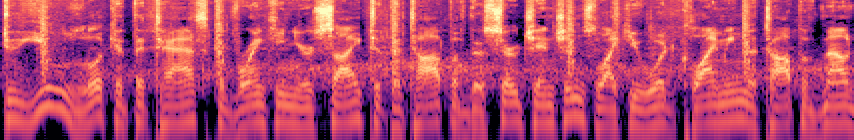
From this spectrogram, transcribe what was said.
Do you look at the task of ranking your site at the top of the search engines like you would climbing the top of Mount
